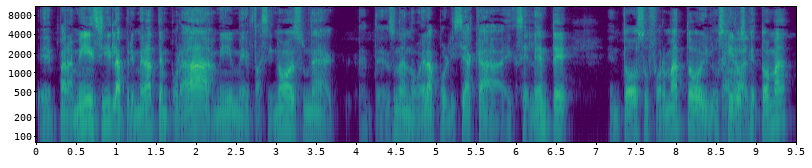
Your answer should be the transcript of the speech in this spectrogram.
Eh, para mí, sí, la primera temporada a mí me fascinó. Es una, es una novela policíaca excelente en todo su formato y los giros que toma.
